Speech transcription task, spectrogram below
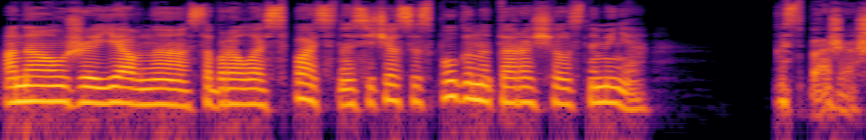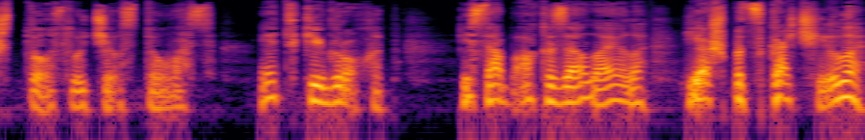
Она уже явно собралась спать, но сейчас испуганно таращилась на меня. «Госпожа, что случилось-то у вас?» Этакий грохот. И собака залаяла. Я ж подскочила.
